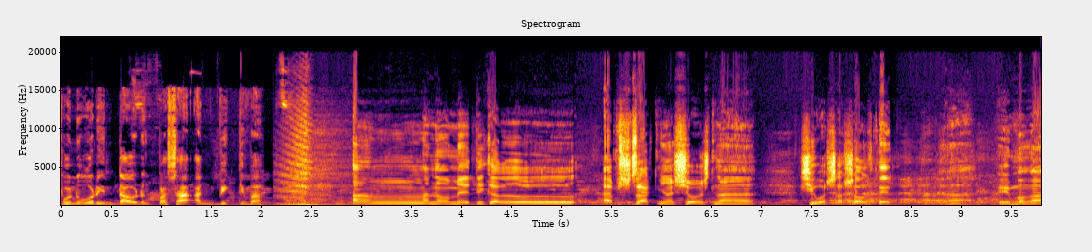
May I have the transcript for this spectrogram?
Puno rin daw ng pasa ang biktima. Ang ano, medical abstract niya shows na she was assaulted. Ha? Yung mga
